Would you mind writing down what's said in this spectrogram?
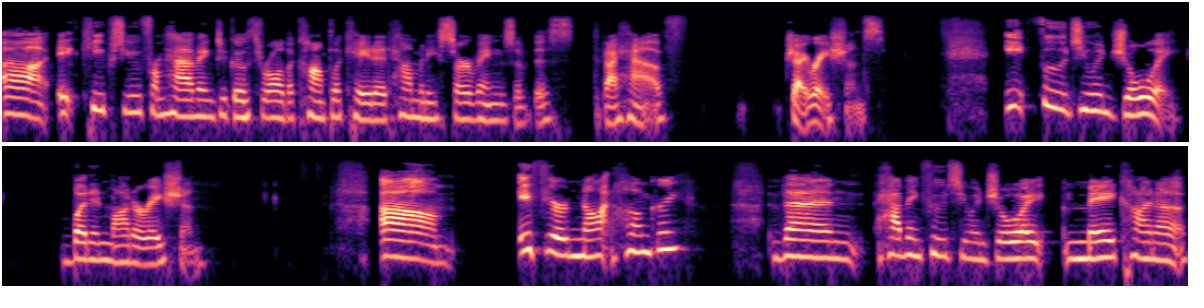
uh, it keeps you from having to go through all the complicated how many servings of this did i have gyrations. Eat foods you enjoy but in moderation. Um, if you're not hungry then having foods you enjoy may kind of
